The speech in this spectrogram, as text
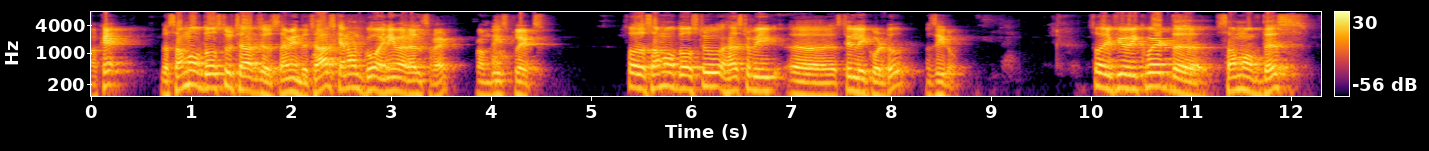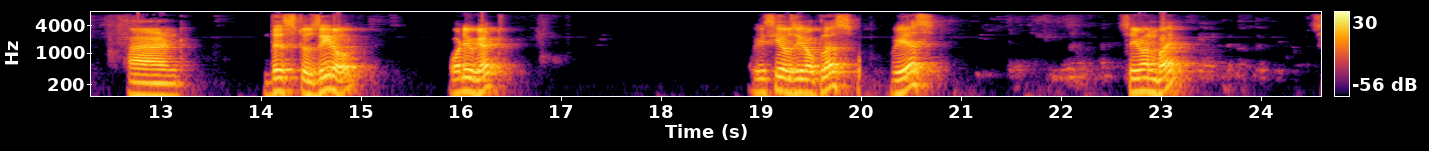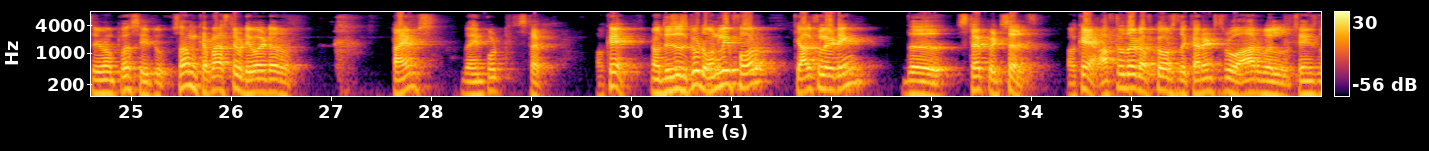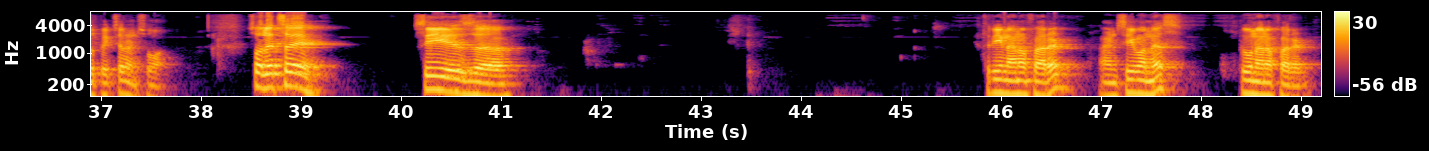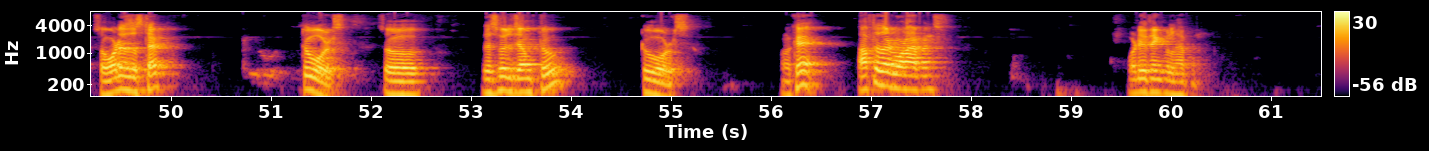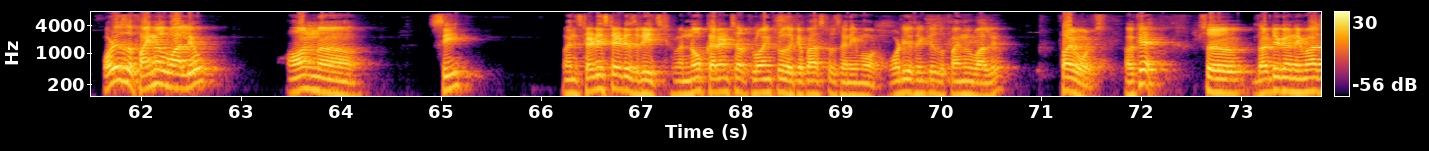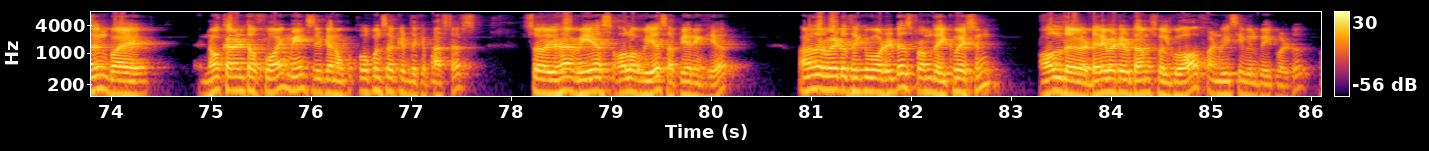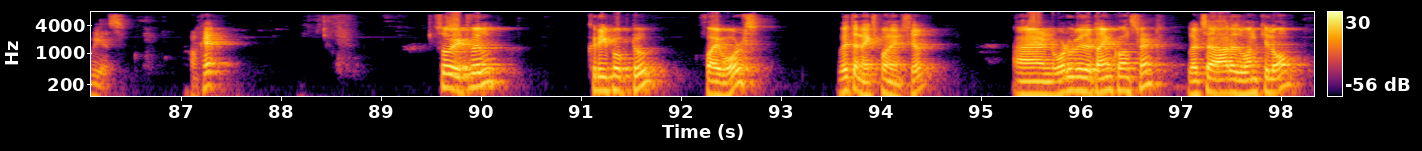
okay the sum of those two charges I mean the charge cannot go anywhere else right from these plates. So, the sum of those two has to be uh, still equal to 0. So, if you equate the sum of this and this to 0 what do you get? Vc of 0 plus Vs C1 by C1 plus C2 some capacitive divider times the input step. Okay. Now this is good only for calculating the step itself. Okay. After that, of course, the current through R will change the picture and so on. So let's say C is uh, 3 nanofarad and C1 is 2 nanofarad. So what is the step? 2 volts. So this will jump to 2 volts. Okay. After that, what happens? What do you think will happen? What is the final value on uh, C when steady state is reached, when no currents are flowing through the capacitors anymore? What do you think is the final value? 5 volts. Okay. So that you can imagine by no current of flowing means you can op open circuit the capacitors. So you have Vs, all of Vs appearing here. Another way to think about it is from the equation, all the derivative terms will go off and Vc will be equal to Vs. Okay. So it will creep up to 5 volts with an exponential. And what will be the time constant? Let's say R is 1 kilo ohm.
